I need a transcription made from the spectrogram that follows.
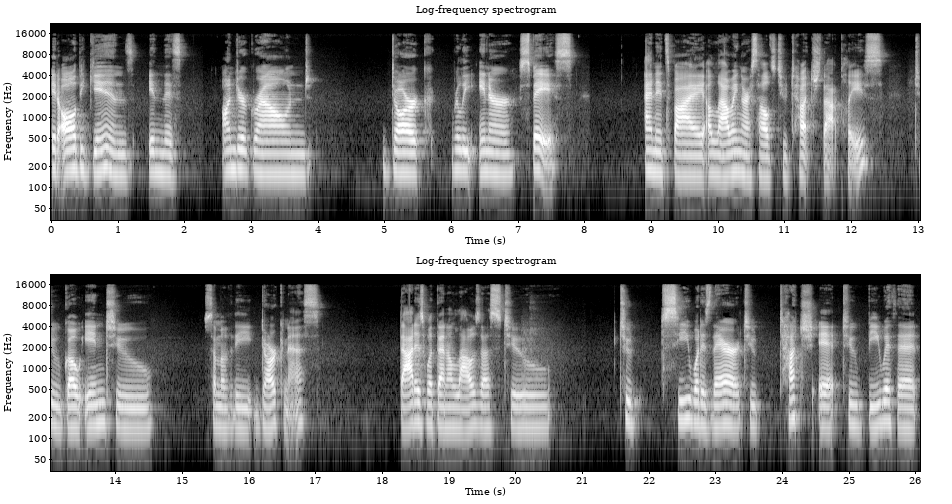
it all begins in this underground, dark, really inner space. And it's by allowing ourselves to touch that place, to go into some of the darkness. That is what then allows us to to see what is there, to touch it, to be with it,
